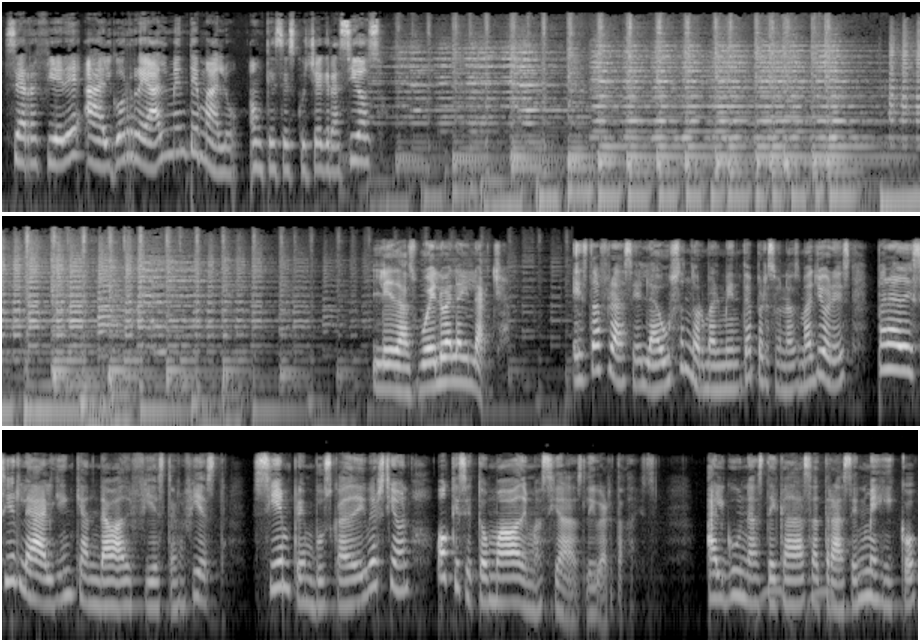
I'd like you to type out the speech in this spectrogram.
se refiere a algo realmente malo, aunque se escuche gracioso. Le das vuelo a la hilacha. Esta frase la usan normalmente a personas mayores para decirle a alguien que andaba de fiesta en fiesta, siempre en busca de diversión o que se tomaba demasiadas libertades. Algunas décadas atrás en México,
